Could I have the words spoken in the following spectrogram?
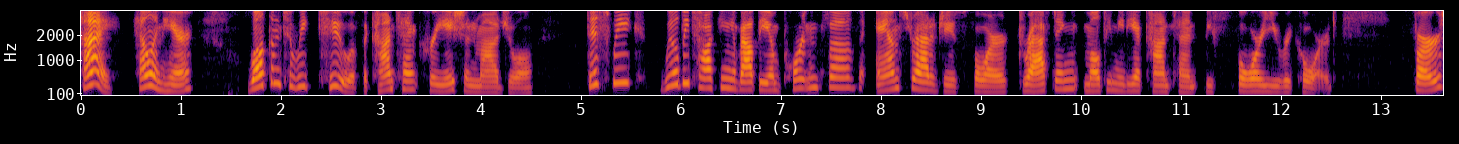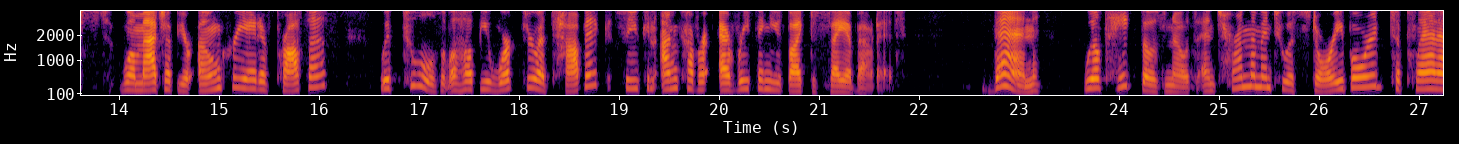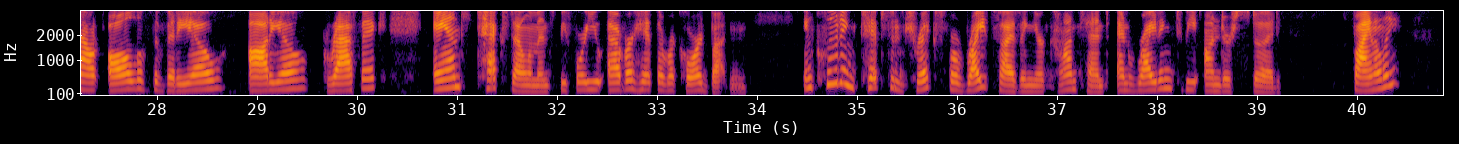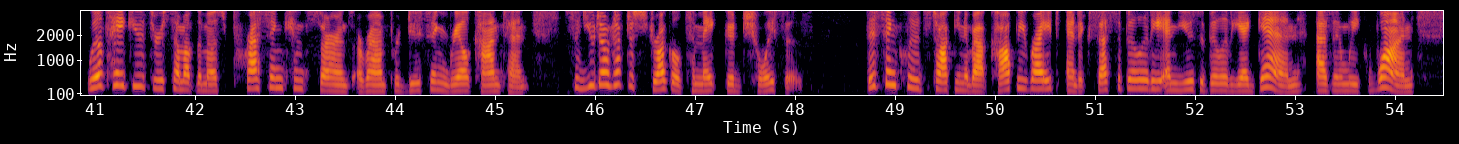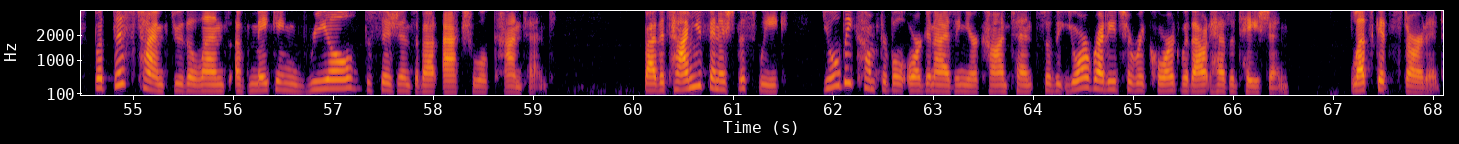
Hi, Helen here. Welcome to week two of the content creation module. This week, we'll be talking about the importance of and strategies for drafting multimedia content before you record. First, we'll match up your own creative process with tools that will help you work through a topic so you can uncover everything you'd like to say about it. Then, we'll take those notes and turn them into a storyboard to plan out all of the video, audio, graphic, and text elements before you ever hit the record button, including tips and tricks for right sizing your content and writing to be understood. Finally, we'll take you through some of the most pressing concerns around producing real content so you don't have to struggle to make good choices. This includes talking about copyright and accessibility and usability again, as in week one, but this time through the lens of making real decisions about actual content. By the time you finish this week, you'll be comfortable organizing your content so that you're ready to record without hesitation. Let's get started.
